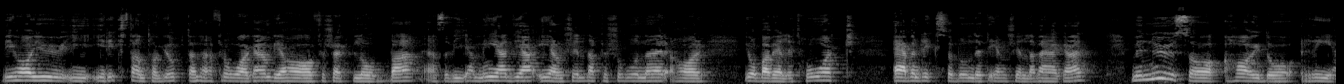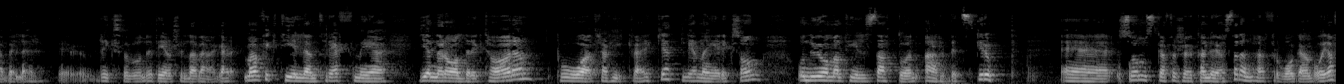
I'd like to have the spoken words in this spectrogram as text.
Vi har ju i, i riksdagen tagit upp den här frågan. Vi har försökt lobba, alltså via media, enskilda personer har jobbat väldigt hårt. Även Riksförbundet Enskilda Vägar. Men nu så har ju då REV, eller eh, Riksförbundet Enskilda Vägar, man fick till en träff med generaldirektören på Trafikverket, Lena Eriksson. Och nu har man tillsatt då en arbetsgrupp eh, som ska försöka lösa den här frågan. Och jag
